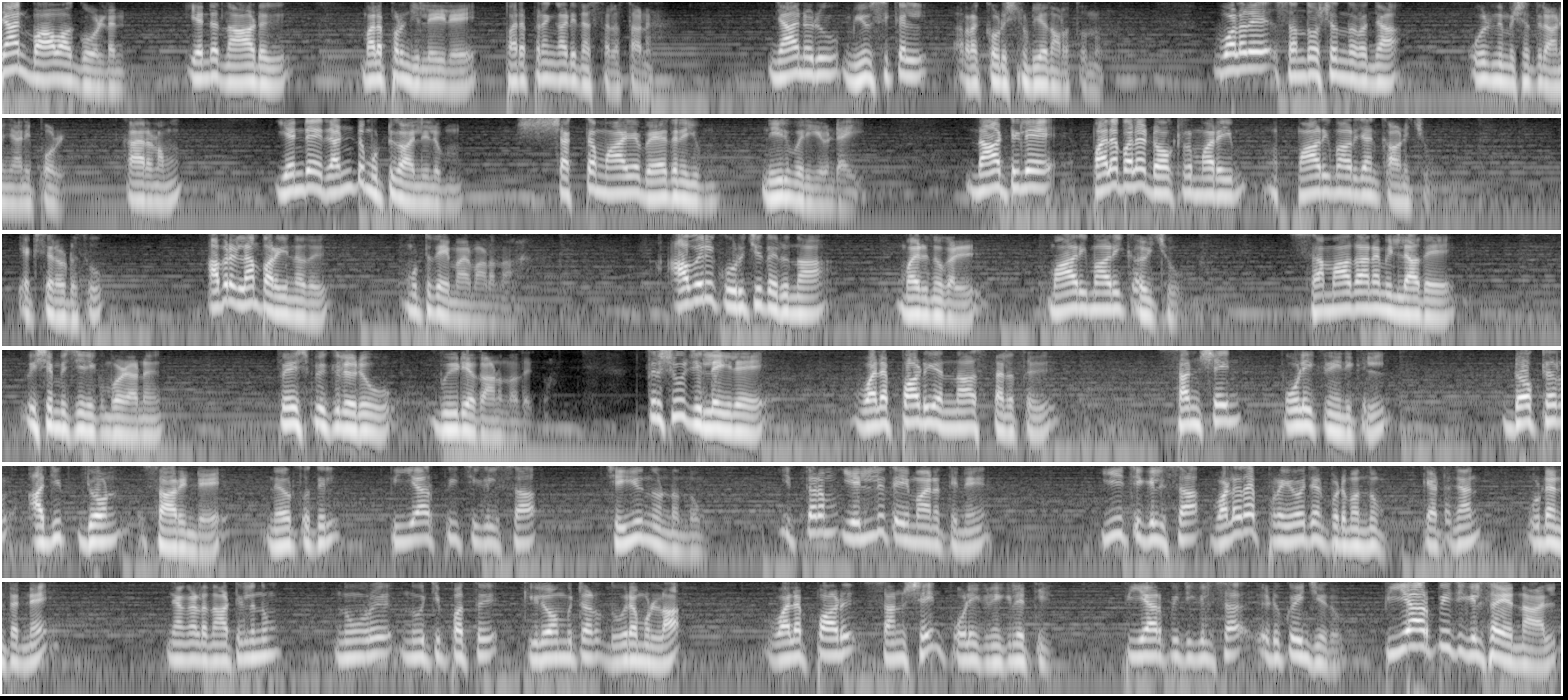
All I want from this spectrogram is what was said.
ഞാൻ ബാവ ഗോൾഡൻ. എന്റെ നാട് മലപ്പുറം ജില്ലയിലെ പരപ്പനങ്ങാടി എന്ന സ്ഥലത്താണ്. ഞാനൊരു മ്യൂസിക്കൽ റെക്കോർഡ് സ്റ്റുഡിയോ നടത്തുന്നു. വളരെ സന്തോഷം നിറഞ്ഞ ഒരു നിമിഷത്തിലാണ് ഞാനിപ്പോൾ. കാരണം എന്റെ രണ്ട് മുട്ടുകാലിലും ശക്തമായ വേദനയും നീരും വരികയുണ്ടായി. നാട്ടിലെ പല പല ഡോക്ടർമാരെയും മാറി മാറി ഞാൻ കാണിച്ചു. എക്സ്റേ എടുത്തു. അവരെല്ലാം പറയുന്നത് മുട്ടുതേയ്മാനമാണെന്നാണ് അവർ കുറിച്ചു തരുന്ന മരുന്നുകൾ മാറി മാറി കഴിച്ചു. സമാധാനമില്ലാതെ വിഷമിച്ചിരിക്കുമ്പോഴാണ് ഫേസ്ബുക്കിലൊരു വീഡിയോ കാണുന്നത്. തൃശ്ശൂർ ജില്ലയിലെ വലപ്പാട് എന്ന സ്ഥലത്ത് സൺഷൈൻ പോളിക്ലിനിക്കിൽ ഡോക്ടർ അജിത് ജോൺ സാറിന്റെ നേതൃത്വത്തിൽ പി ആർ പി ചികിത്സ ചെയ്യുന്നുണ്ടെന്നും ഇത്തരം എല്ല് തേയ്മാനത്തിന് ഈ ചികിത്സ വളരെ പ്രയോജനപ്പെടുമെന്നും കേട്ട ഞാൻ ഉടൻ തന്നെ ഞങ്ങളുടെ നാട്ടിൽ നിന്നും നൂറ് നൂറ്റിപ്പത്ത് കിലോമീറ്റർ ദൂരമുള്ള വലപ്പാട് സൺഷൈൻ പോളിക്ലിനിക്കിലെത്തി പി ആർ പി ചികിത്സ എടുക്കുകയും ചെയ്തു. പി ആർ പി ചികിത്സ എന്നാൽ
